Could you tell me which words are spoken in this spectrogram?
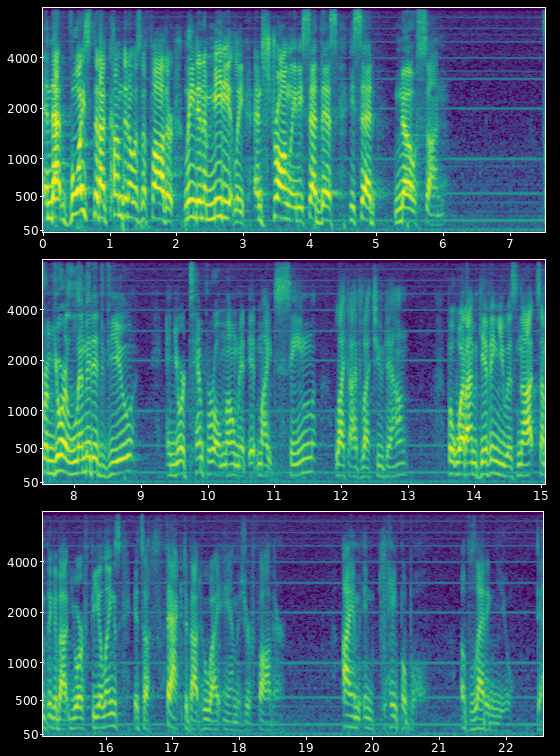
And that voice that I've come to know as the Father leaned in immediately and strongly. And he said this He said, No, son. From your limited view and your temporal moment, it might seem like I've let you down. But what I'm giving you is not something about your feelings, it's a fact about who I am as your Father. I am incapable of letting you down.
